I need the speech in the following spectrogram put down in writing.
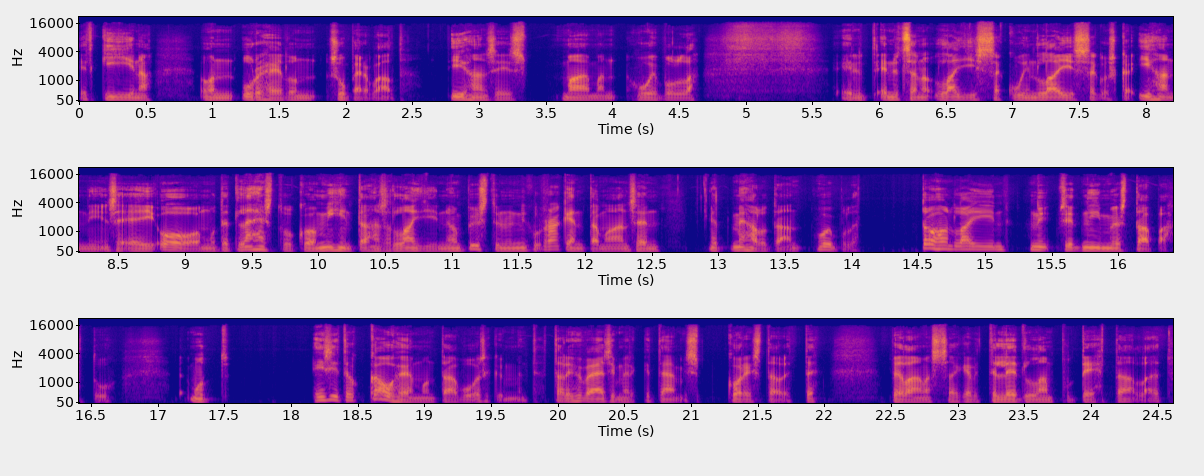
että Kiina on urheilun supervalta. Ihan siis maailman huipulla ei nyt, en nyt sano lajissa kuin lajissa, koska ihan niin se ei ole, mutta että lähestulkoon mihin tahansa lajiin, ne on pystynyt niin kuin rakentamaan sen, että me halutaan huipulle tohon lajiin, niin sitten niin myös tapahtuu. Mutta ei siitä ole kauhean montaa vuosikymmentä. Tämä oli hyvä esimerkki tämä, missä korista olitte pelaamassa ja kävitte LED-lamputehtaalla, että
